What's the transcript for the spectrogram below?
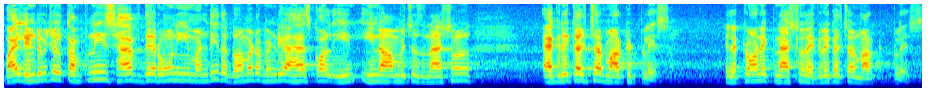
While individual companies have their own e-mandi, the government of India has called e-NAM, which is the National Agriculture Marketplace, Electronic National Agriculture Marketplace.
